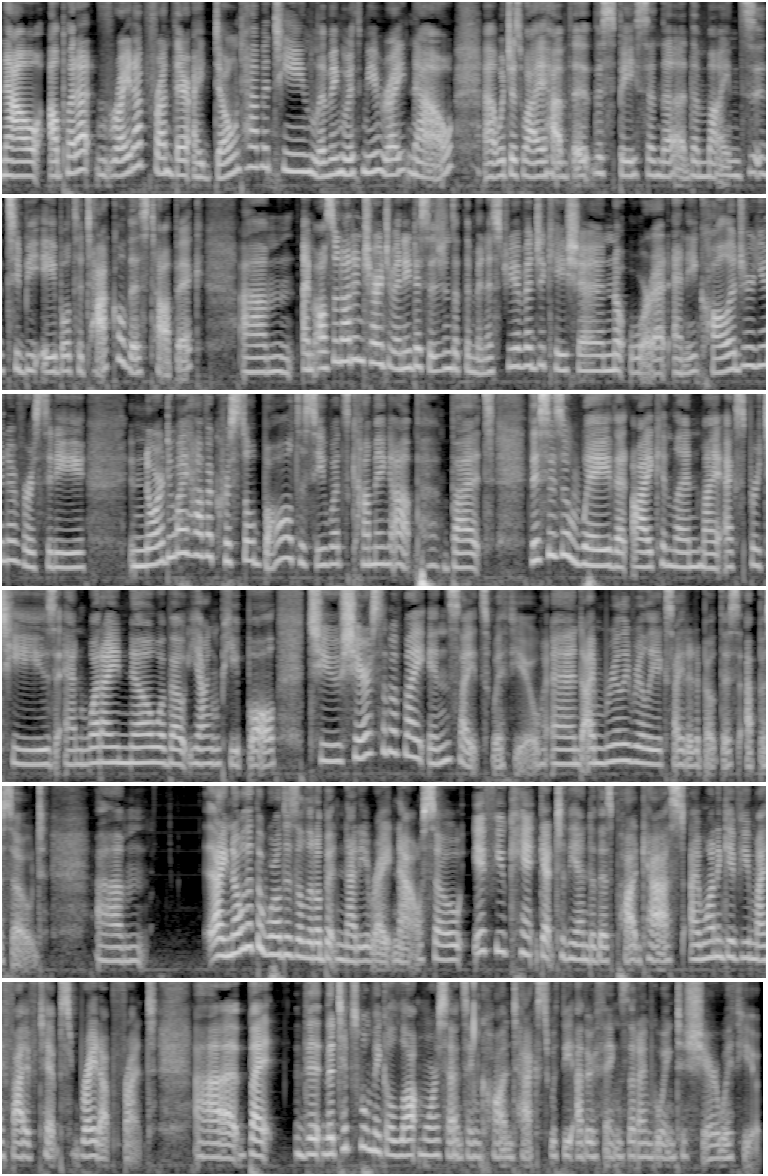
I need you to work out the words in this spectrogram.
Now, I'll put it right up front there. I don't have a teen living with me right now, uh, which is why I have the, the space and the, the minds to be able to tackle this topic. Um, I'm also not in charge of any decisions at the Ministry of Education or at any college or university, nor do I have a crystal ball to see what's coming up. But this is a way that I can lend my expertise and what I know about young people to share some of my insights with you. And I'm really, really excited excited about this episode. Um, I know that the world is a little bit nutty right now. So if you can't get to the end of this podcast, I want to give you my five tips right up front. Uh, but the, the tips will make a lot more sense in context with the other things that I'm going to share with you.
